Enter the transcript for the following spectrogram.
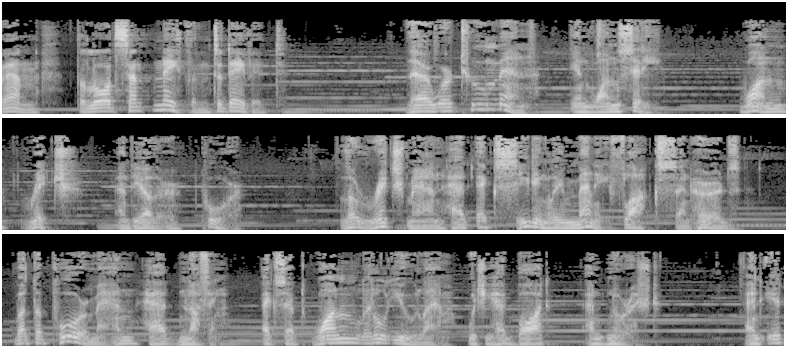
Then the Lord sent Nathan to David. There were two men in one city, one rich and the other poor. The rich man had exceedingly many flocks and herds, but the poor man had nothing except one little ewe lamb which he had bought and nourished. And it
